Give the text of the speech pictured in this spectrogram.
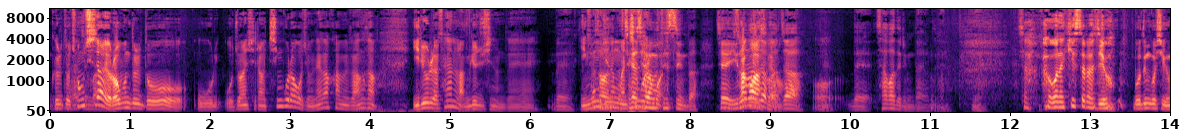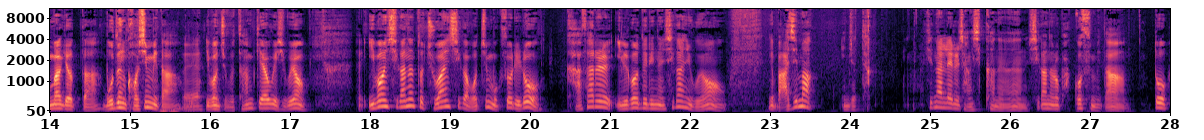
그리고 또 청취자 하지만... 여러분들도 우리 오조환 씨랑 친구라고 지금 생각하면서 항상 일요일날 사연을 남겨주시는데. 네. 인공지능만 제가 잘못했습니다. 제가 일어나자마자 어, 네, 사과드립니다, 여러분. 네. 자, 박원의 Kiss the Radio 모든 것이 음악이었다. 모든 것입니다. 네. 이번 주부터 함께하고 계시고요. 이번 시간은 또 주한 씨가 멋진 목소리로 가사를 읽어드리는 시간이고요. 마지막 이제 딱 피날레를 장식하는 시간으로 바꿨습니다. 또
